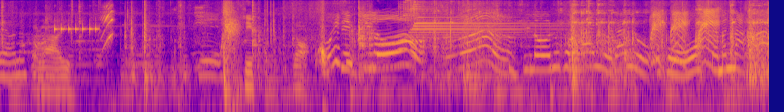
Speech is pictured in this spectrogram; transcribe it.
แล้วนะคะอะไร นี่สิบรอบสิบกิโลเออสิบกิโลทุกคนได้อยู่ได้อยู่ โอ้โห แต่มันหนักมาก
